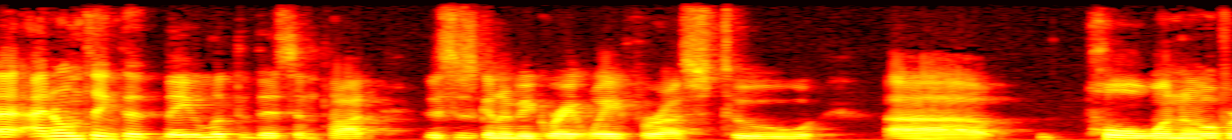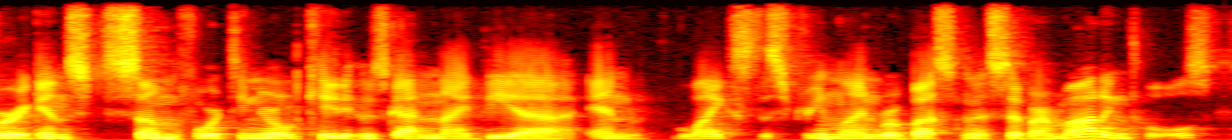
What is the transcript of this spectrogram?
I don't think that they looked at this and thought this is going to be a great way for us to uh, pull one over against some 14 year old kid who's got an idea and likes the streamlined robustness of our modding tools.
